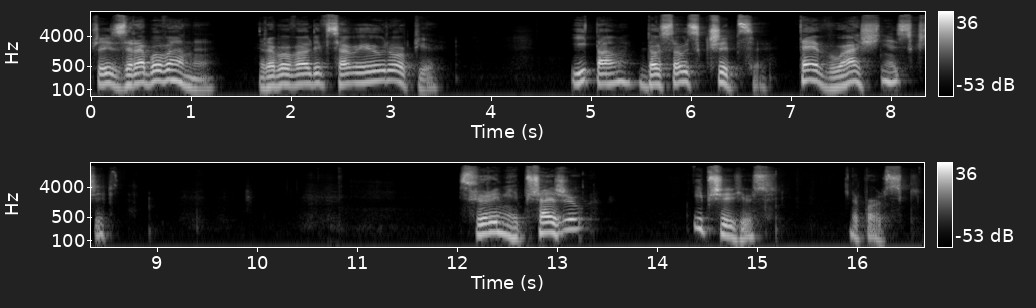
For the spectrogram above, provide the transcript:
Przecież zrabowane. Rabowali w całej Europie. I tam dostał skrzypce. Te właśnie skrzypce. Z którymi przeżył i przywiózł do Polski.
